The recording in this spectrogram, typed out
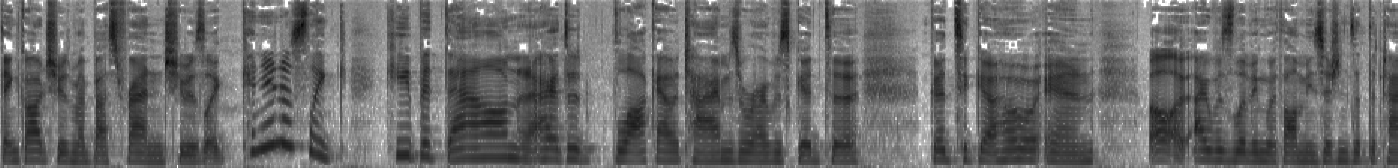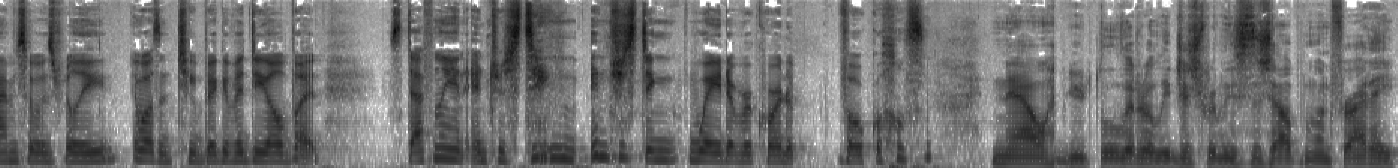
Thank God she was my best friend. She was like, "Can you just like keep it down?" And I had to block out times where I was good to good to go. And well, I was living with all musicians at the time, so it was really it wasn't too big of a deal, but it's definitely an interesting interesting way to record vocals. Now, you literally just released this album on Friday,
